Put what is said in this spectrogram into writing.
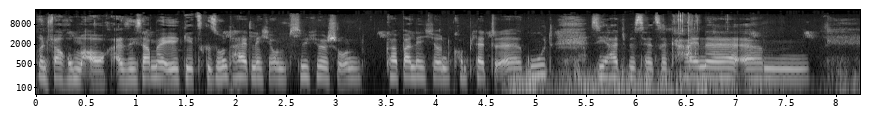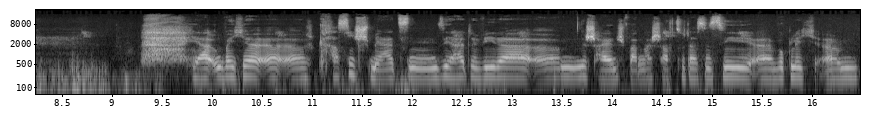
Und warum auch? Also ich sage mal, ihr geht es gesundheitlich und psychisch und körperlich und komplett äh, gut. Sie hat bis jetzt keine ähm, ja, irgendwelche äh, äh, krassen Schmerzen. Sie hatte weder ähm, eine Scheinschwangerschaft, sodass es sie äh, wirklich ähm,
